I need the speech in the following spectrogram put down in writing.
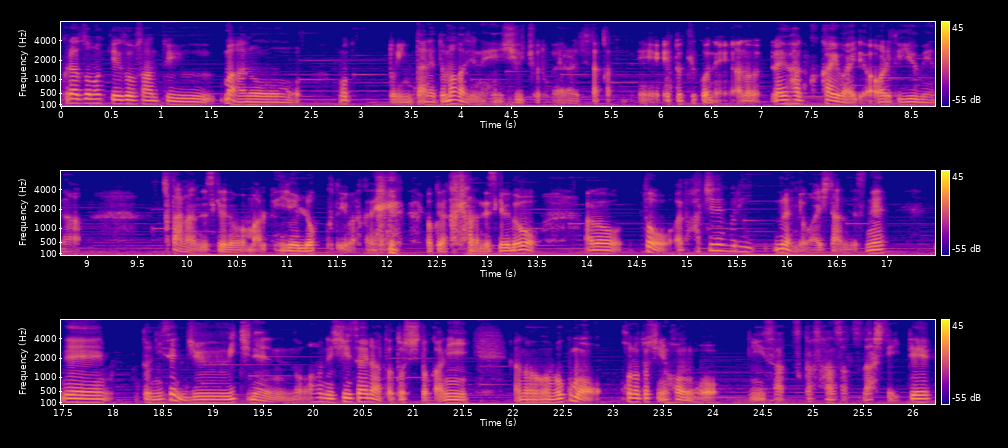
倉園慶三さんという、まあ、あの、もっとインターネットマガジンの編集長とかやられてた方で、えっと、結構ね、あの、ライフハック界隈では割と有名な方なんですけれども、まあ、非常にロックと言いますかね ロックな方なんですけれども、あの、と、あと8年ぶりぐらいにお会いしたんですね。で、と、2011年の震災のあった年とかに、あの、僕もこの年に本を2冊か3冊出していて、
